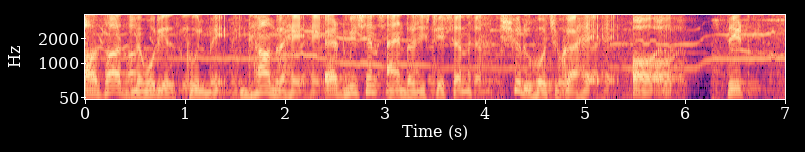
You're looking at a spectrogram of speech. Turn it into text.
आज़ाद मेमोरियल स्कूल में। ध्यान रहे एडमिशन एंड रजिस्ट्रेशन शुरू हो चुका है। और सीट्स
